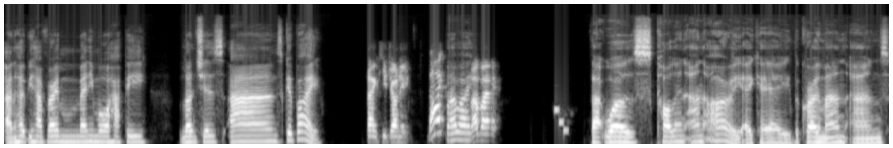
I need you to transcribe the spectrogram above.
and I hope you have very many more happy lunches. And goodbye. Thank you, Johnny. Bye. Bye bye. Bye bye. That was Colin and Ari, aka the Crowman and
